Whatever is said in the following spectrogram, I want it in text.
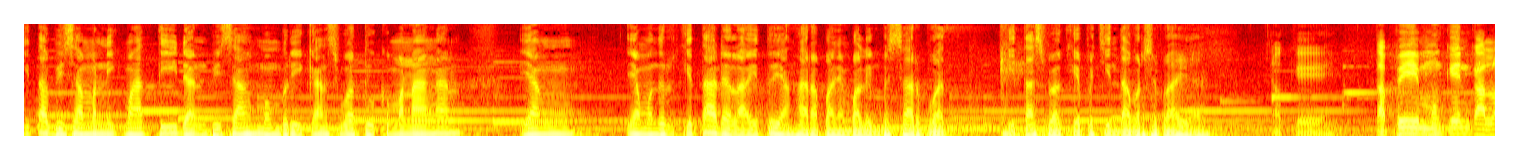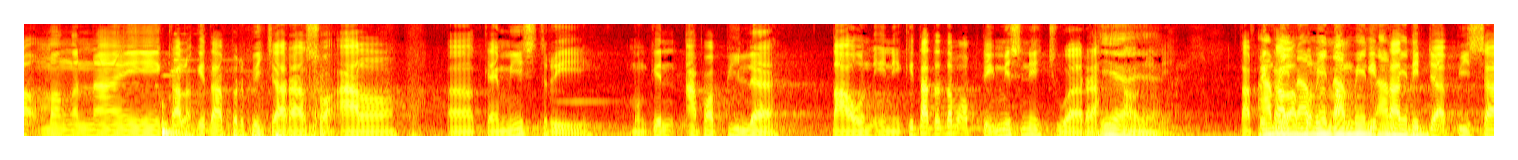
kita bisa menikmati dan bisa memberikan suatu kemenangan yang yang menurut kita adalah itu yang harapan yang paling besar buat kita sebagai pecinta Persebaya. Oke. Tapi mungkin kalau mengenai kalau kita berbicara soal eh, chemistry, mungkin apabila tahun ini kita tetap optimis nih juara Iya, tahun iya. ini. Tapi kalau memang amin, kita amin. tidak bisa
